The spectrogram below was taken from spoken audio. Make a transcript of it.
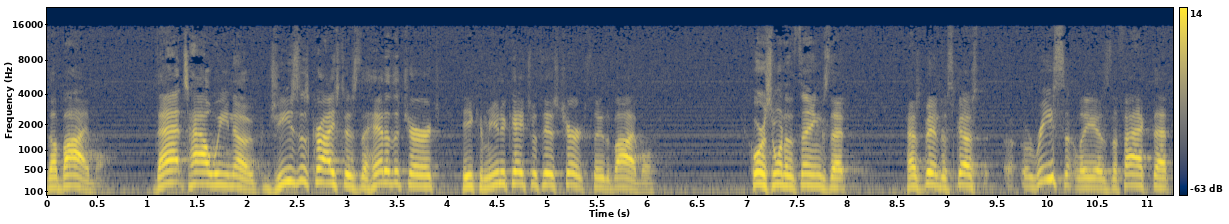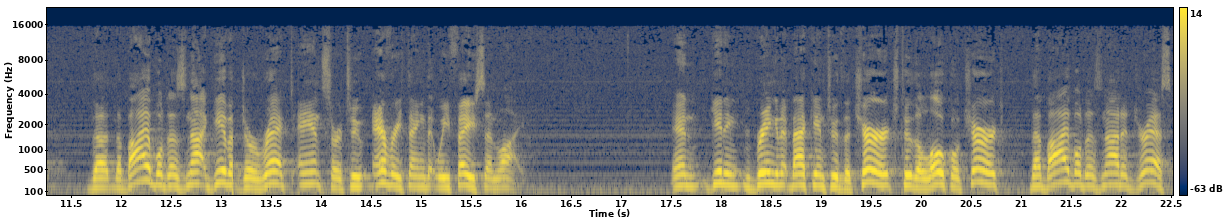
the Bible. That's how we know. Jesus Christ is the head of the church. He communicates with His church through the Bible. Of course, one of the things that has been discussed uh, recently is the fact that the, the Bible does not give a direct answer to everything that we face in life. And getting, bringing it back into the church, to the local church, the Bible does not address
